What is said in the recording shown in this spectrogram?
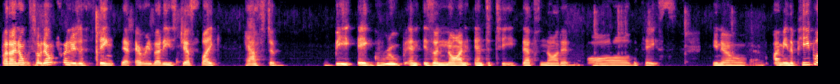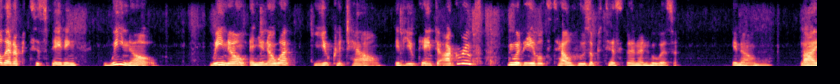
but I don't so don't try to just think that everybody's just like has to be a group and is a non-entity. That's not at all the case. You know, I mean the people that are participating, we know. We know. And you know what? You could tell if you came to our groups, you would be able to tell who's a participant and who isn't. You know. Mm-hmm. by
